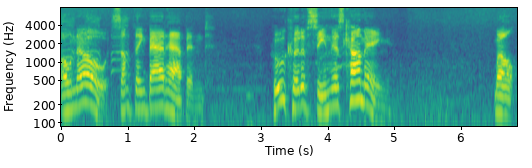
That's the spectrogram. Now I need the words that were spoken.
Oh no, something bad happened. Who could have seen this coming? Well,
